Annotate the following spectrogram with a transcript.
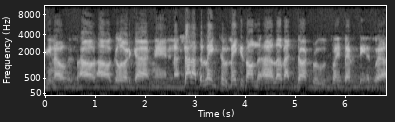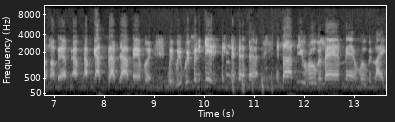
you know it's all all glory to God, man. And uh, shout out to Link too. Link is on the uh, Love After Dark Cruise 2017 as well. My bad, I, I, I forgot to shout out, man, but we we we finna get it. and shout out to you, Ruben, man, man, Ruben, like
